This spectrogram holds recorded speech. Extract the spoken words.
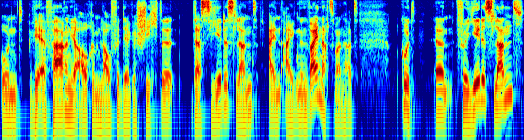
Und wir erfahren ja auch im Laufe der Geschichte, dass jedes Land einen eigenen Weihnachtsmann hat. Gut, für jedes Land,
